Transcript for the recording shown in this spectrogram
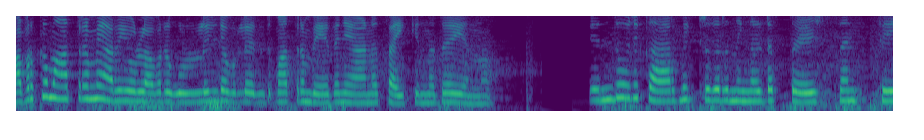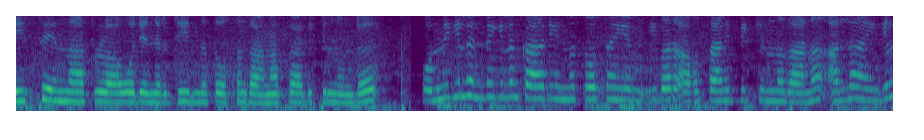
അവർക്ക് മാത്രമേ അറിയുള്ളൂ അവർ ഉള്ളിന്റെ ഉള്ളിൽ എന്തുമാത്രം വേദനയാണ് സഹിക്കുന്നത് എന്ന്. എന്തോ ഒരു കാർമിക് ട്രിഗർ നിങ്ങളുടെ പേഴ്സൺ ഫേസ് ചെയ്യുന്നതായിട്ടുള്ള ആ ഒരു എനർജി ഇന്നത്തെ ദിവസം കാണാൻ സാധിക്കുന്നുണ്ട്. ഒന്നുകിൽ എന്തെങ്കിലും കാര്യം ഇന്നത്തെ ദിവസം ഇവർ അവസാനിപ്പിക്കുന്നതാണ്. അല്ല എങ്കിൽ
